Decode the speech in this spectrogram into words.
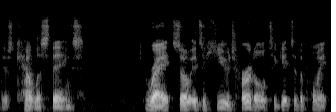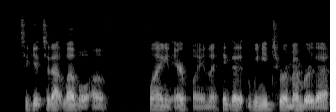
there's countless things, right? So it's a huge hurdle to get to the point, to get to that level of flying an airplane. And I think that we need to remember that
